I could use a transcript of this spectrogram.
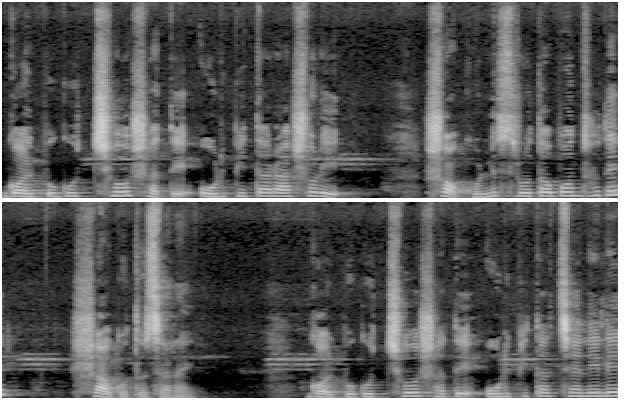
গল্পগুচ্ছ সাথে অর্পিতার আসরে সকল শ্রোতা বন্ধুদের স্বাগত জানাই। গল্পগুচ্ছ সাথে অর্পিতার চ্যানেলে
